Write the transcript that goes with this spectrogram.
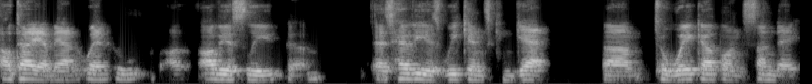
I'll tell you man when obviously um, as heavy as weekends can get um, to wake up on Sunday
